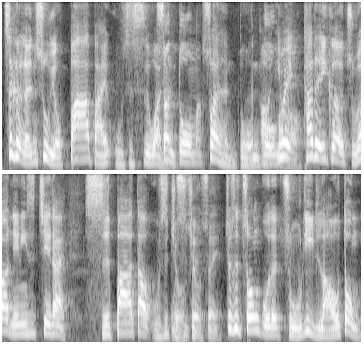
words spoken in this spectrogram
这个人数有八百五十四万，算多吗？算很多，很多因为他的一个主要年龄是借贷十八到五十九岁，就是中国的主力劳动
